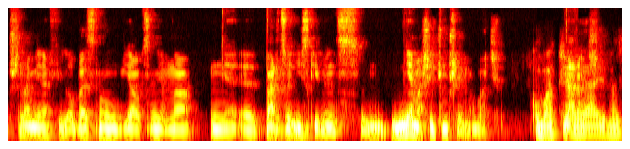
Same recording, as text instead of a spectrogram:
przynajmniej na chwilę obecną ja oceniam na bardzo niskie, więc nie ma się czym przejmować. Kuba, czy AI nas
